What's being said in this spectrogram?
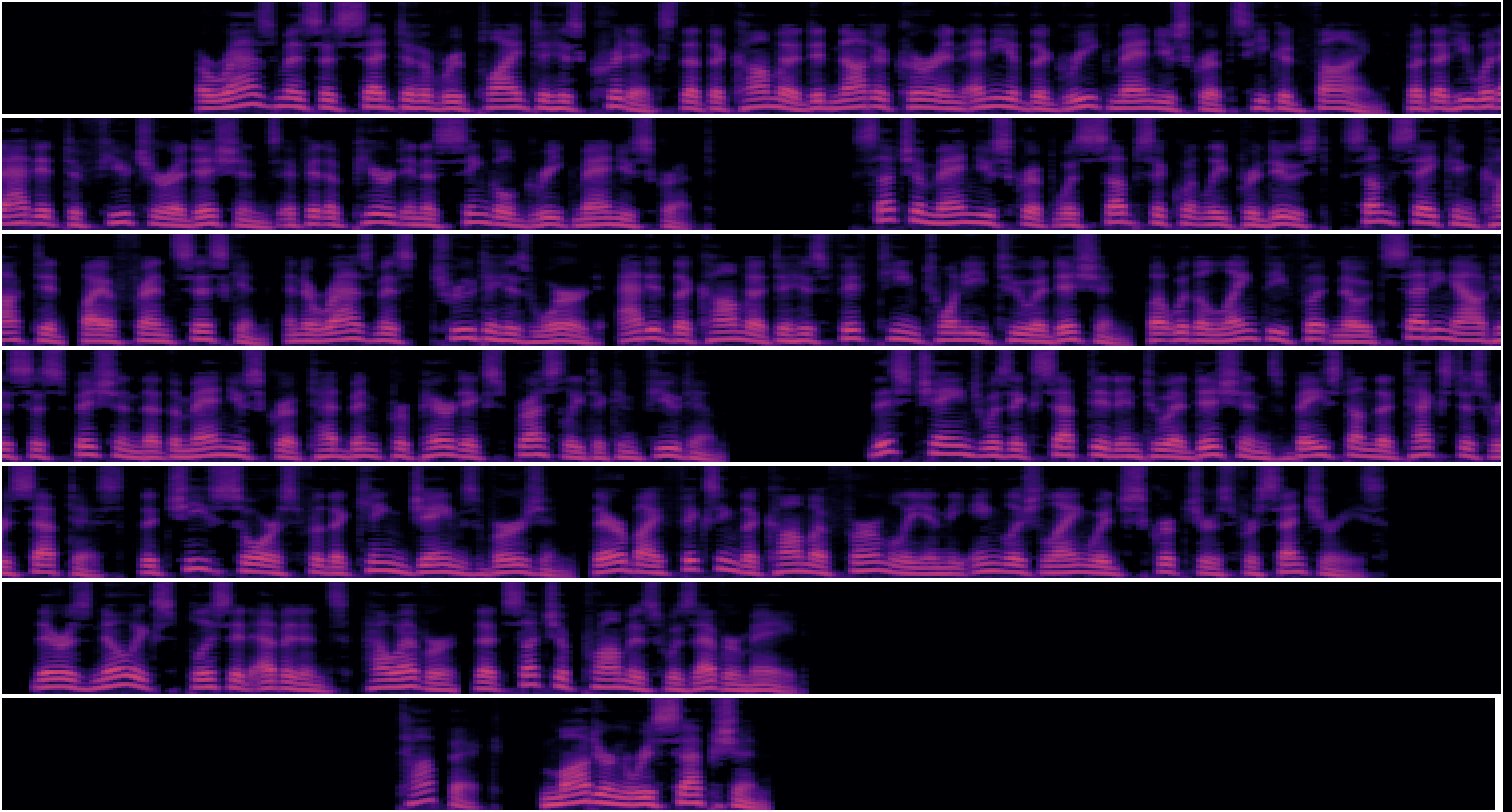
Erasmus is said to have replied to his critics that the comma did not occur in any of the Greek manuscripts he could find, but that he would add it to future editions if it appeared in a single Greek manuscript. Such a manuscript was subsequently produced, some say concocted, by a Franciscan, and Erasmus, true to his word, added the comma to his 1522 edition, but with a lengthy footnote setting out his suspicion that the manuscript had been prepared expressly to confute him. This change was accepted into editions based on the Textus Receptus, the chief source for the King James Version, thereby fixing the comma firmly in the English-language scriptures for centuries. There is no explicit evidence, however, that such a promise was ever made. Modern reception.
